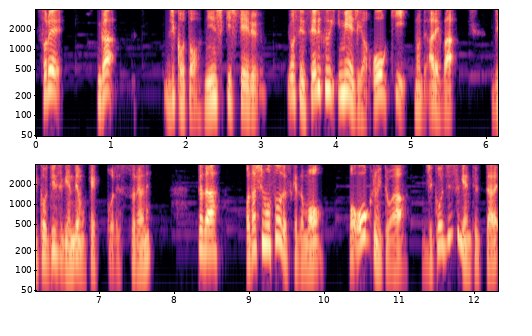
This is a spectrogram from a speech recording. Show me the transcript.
それが自己と認識している要するにセルフイメージが大きいのであれば、自己実現でも結構です。それはね。ただ、私もそうですけども、まあ多くの人は自己実現って言ったら、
